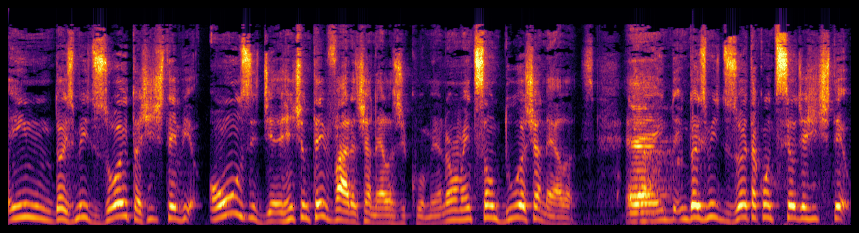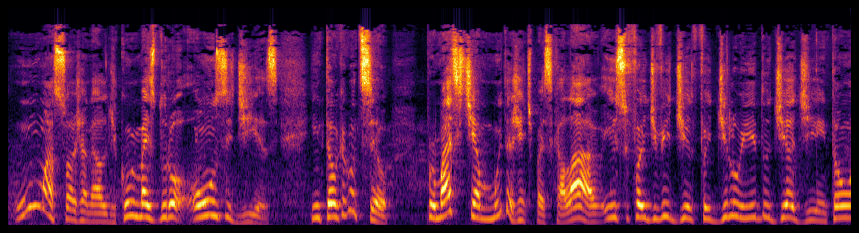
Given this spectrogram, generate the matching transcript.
em 2018, a gente teve 11 dias. A gente não teve várias janelas de cume. Normalmente são duas janelas. É. É, em, 2018 aconteceu de a gente ter uma só janela de cume, mas durou 11 dias. Então o que aconteceu? Por mais que tinha muita gente para escalar, isso foi dividido, foi diluído dia a dia. Então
